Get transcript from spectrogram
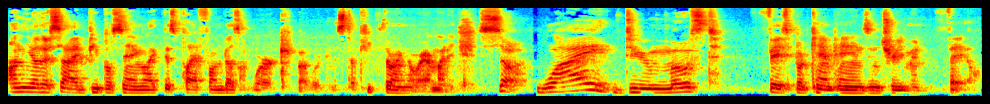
on the other side, people saying, like, this platform doesn't work, but we're going to still keep throwing away our money. So, why do most Facebook campaigns in treatment fail?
